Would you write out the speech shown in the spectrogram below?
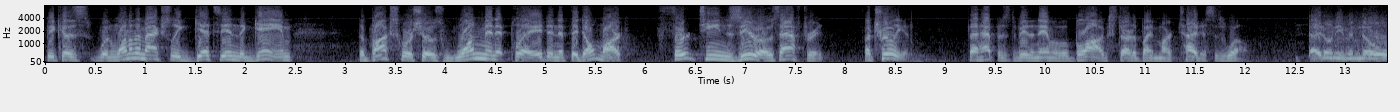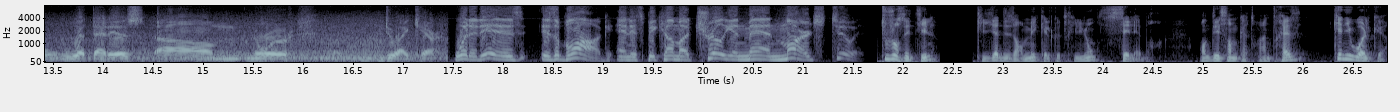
Because when one of them actually gets in the game, the box score shows one minute played, and if they don't mark, 13 zeros after it. A trillion. That happens to be the name of a blog started by Mark Titus as well. I don't even know what that is, um, nor do I care. What it is, is a blog, and it's become a trillion man march to it. Toujours est-il qu'il y a désormais quelques trillions célèbres. En décembre 93, Kenny Walker,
